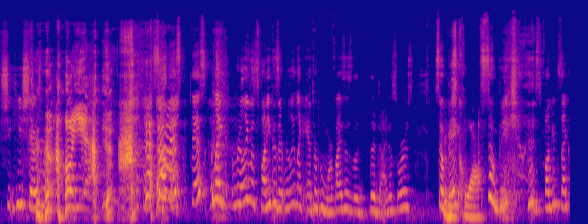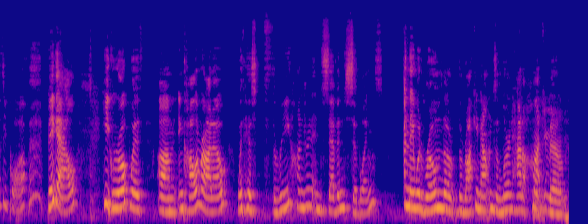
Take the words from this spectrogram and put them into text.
She, he shares with oh yeah. so this this like really was funny because it really like anthropomorphizes the the dinosaurs. So With big, quaff. so big, this fucking sexy quaff. Big Al, he grew up with um in Colorado with his 307 siblings, and they would roam the the Rocky Mountains and learn how to hunt. Rocky Mountain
